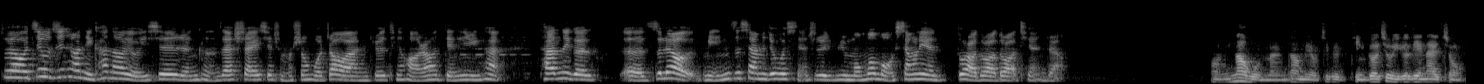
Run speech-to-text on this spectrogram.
对啊，就经常你看到有一些人可能在晒一些什么生活照啊，你觉得挺好，然后点进去一看。他那个呃资料名字下面就会显示与某某某相恋多少多少多少天这样。哦，那我们倒没有这个，顶多就一个恋爱中，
